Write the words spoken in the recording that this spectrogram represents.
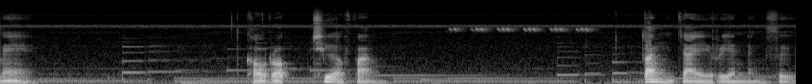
แม่ เคารพเชื่อฟัง ตั้งใจเรียนหนังสือ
